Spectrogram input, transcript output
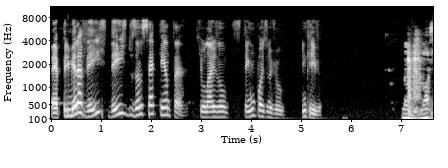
É primeira vez desde os anos 70 que o Lions não tem um ponto no jogo. Incrível. Mano, nossa.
